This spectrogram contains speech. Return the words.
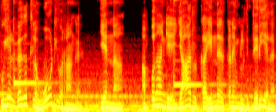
புயல் வேகத்துல ஓடி வர்றாங்க. ஏன்னா அப்போதான் இங்கே யார் இருக்கா என்ன இருக்கான்னு இவங்களுக்கு தெரியல.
